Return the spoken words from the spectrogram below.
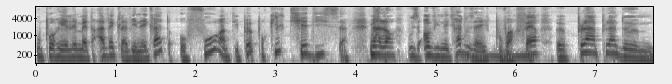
vous pourriez les mettre avec la vinaigrette au four un petit peu pour qu'ils tiédissent. Mais alors, vous, en vinaigrette, vous allez pouvoir faire euh, plein, plein de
